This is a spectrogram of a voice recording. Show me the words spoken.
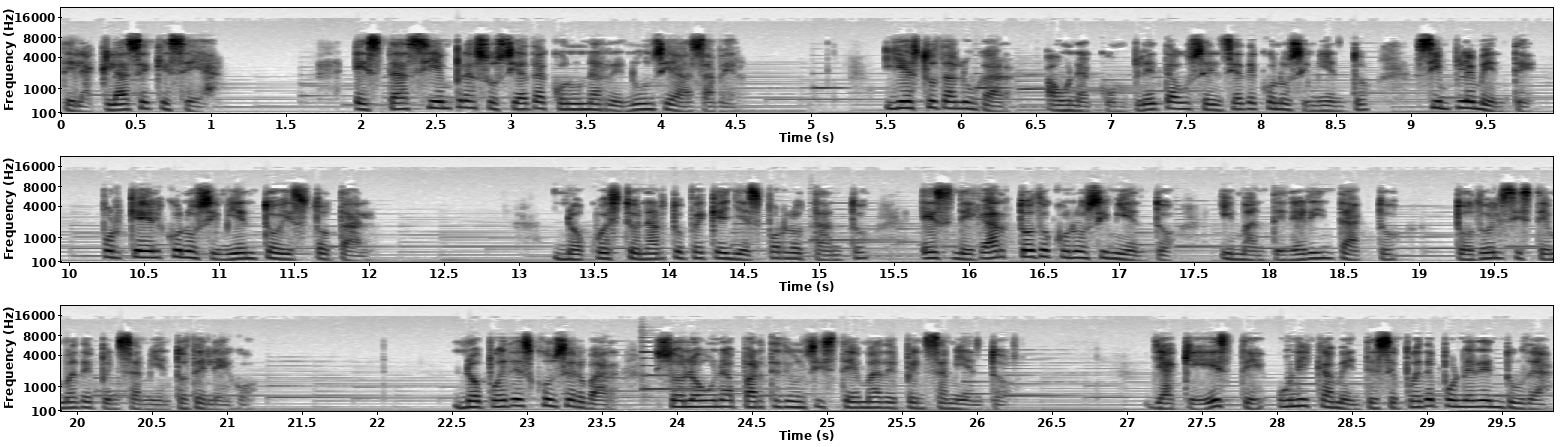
de la clase que sea, está siempre asociada con una renuncia a saber. Y esto da lugar a una completa ausencia de conocimiento simplemente porque el conocimiento es total. No cuestionar tu pequeñez, por lo tanto, es negar todo conocimiento y mantener intacto todo el sistema de pensamiento del ego. No puedes conservar solo una parte de un sistema de pensamiento, ya que éste únicamente se puede poner en duda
